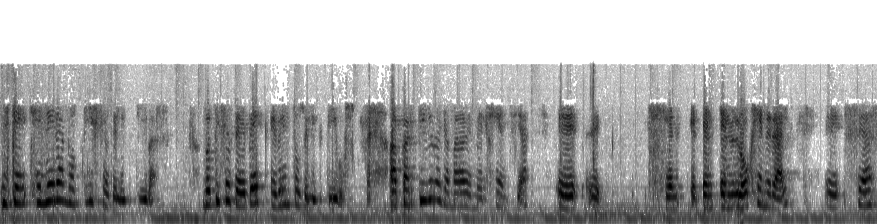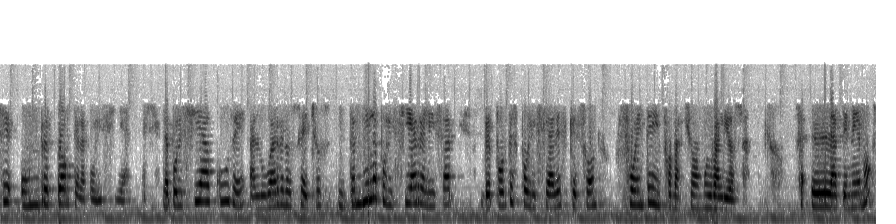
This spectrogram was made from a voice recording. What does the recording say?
y que genera noticias delictivas, noticias de eventos delictivos. A partir de una llamada de emergencia, eh, eh, en, lo general, eh, se hace un reporte a la policía. La policía acude al lugar de los hechos y también la policía realiza reportes policiales que son fuente de información muy valiosa. la tenemos,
